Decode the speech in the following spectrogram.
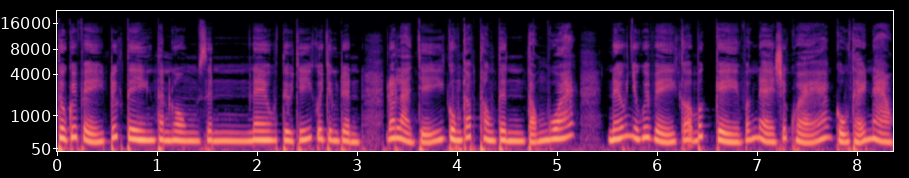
Thưa quý vị, trước tiên Thanh Ngôn xin nêu tiêu chí của chương trình đó là chỉ cung cấp thông tin tổng quát. Nếu như quý vị có bất kỳ vấn đề sức khỏe cụ thể nào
